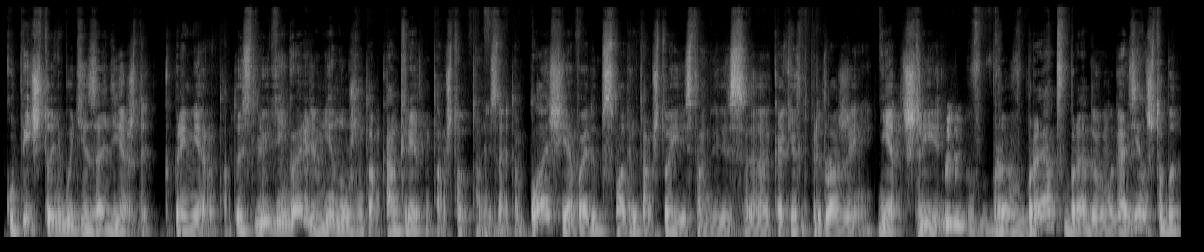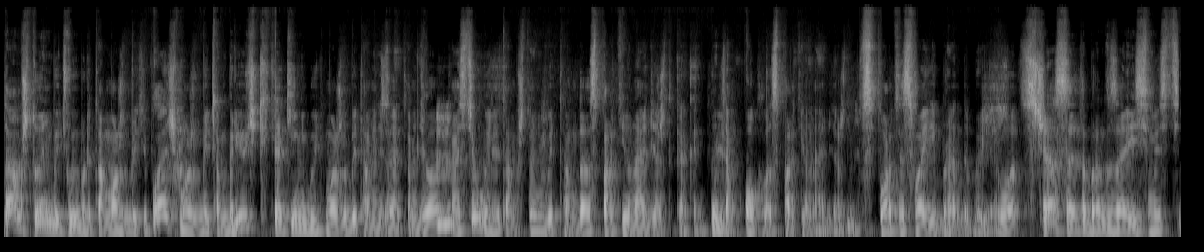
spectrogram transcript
купить что-нибудь из одежды, к примеру, там. То есть люди не говорили, мне нужно там конкретно там что-то там, не знаю, там плащ, я пойду посмотрю там, что есть там из э, каких-то предложений. Нет, шли mm-hmm. в, в бренд, в брендовый магазин, чтобы там что-нибудь выбрать. Там может быть и плащ, может быть там брючки какие-нибудь, может быть там, не знаю, там деловой mm-hmm. костюм или там что-нибудь там, да, спортивная одежда какая-нибудь. Ну, или там около спортивная одежда. В спорте свои бренды были. Вот. Сейчас эта брендозависимость,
